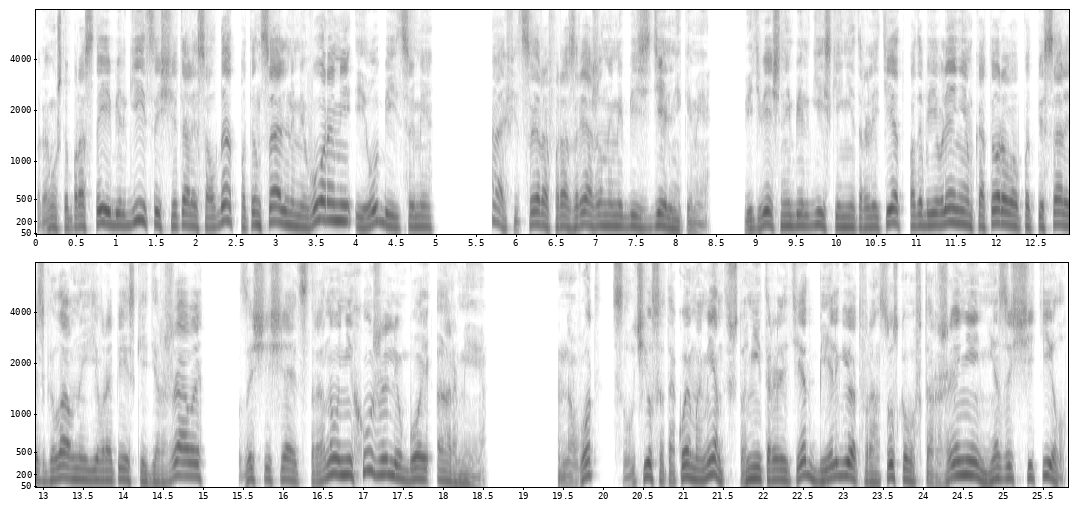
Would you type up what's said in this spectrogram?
потому что простые бельгийцы считали солдат потенциальными ворами и убийцами, а офицеров — разряженными бездельниками. Ведь вечный бельгийский нейтралитет, под объявлением которого подписались главные европейские державы, защищает страну не хуже любой армии. Но вот случился такой момент, что нейтралитет Бельгию от французского вторжения не защитил.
